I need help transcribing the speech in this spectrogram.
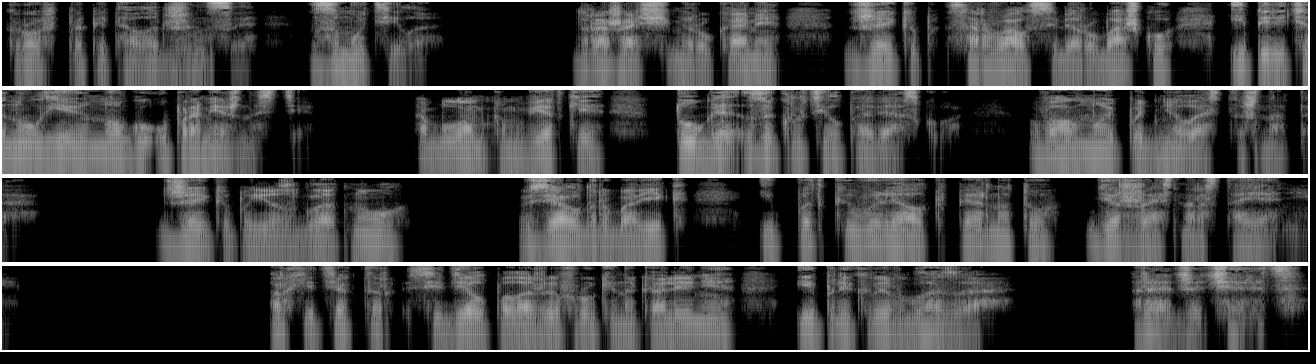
Кровь пропитала джинсы, замутила. Дрожащими руками Джейкоб сорвал с себя рубашку и перетянул ею ногу у промежности. Обломком ветки туго закрутил повязку. Волной поднялась тошнота. Джейкоб ее сглотнул, взял дробовик и подковылял к Пернату, держась на расстоянии. Архитектор сидел, положив руки на колени и прикрыв глаза. Реджи Черец,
